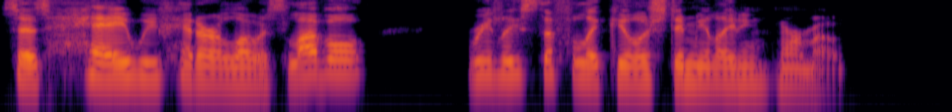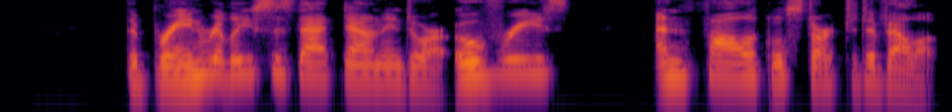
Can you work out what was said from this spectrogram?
says, "Hey, we've hit our lowest level. Release the follicular stimulating hormone." The brain releases that down into our ovaries, and follicles start to develop.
